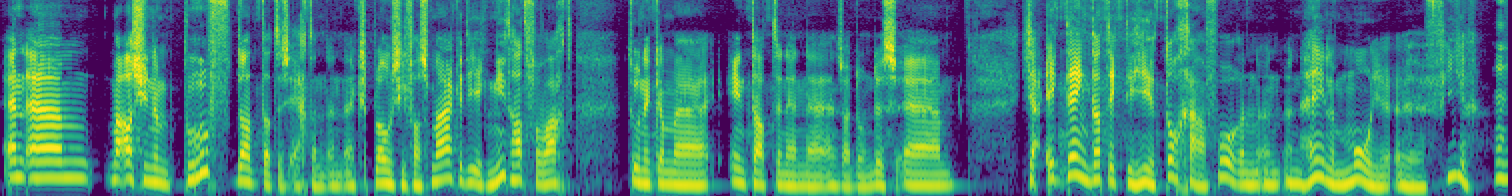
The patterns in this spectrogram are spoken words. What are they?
En, ehm, maar als je hem proeft, dat, dat is echt een, een explosie van smaken die ik niet had verwacht toen ik hem eh, intapte en, eh, en zou doen. Dus ehm, ja, ik denk dat ik die hier toch ga voor een, een, een hele mooie eh vier.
